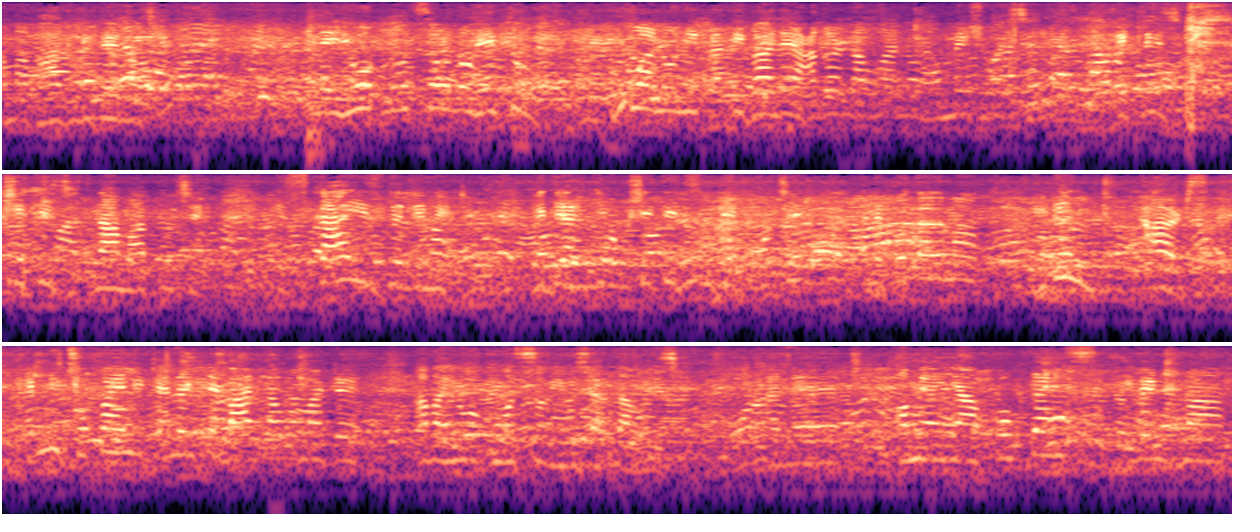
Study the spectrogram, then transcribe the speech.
આમાં ભાગ લીધેલો છે. અને યુવક મહોત્સવનો હેતુ યુવાનોની પ્રતિભાને આગળ લાવવાનો હંમેશ હોય છે. એટલે જ નામ આપ્યું છે કે સ્કાય ઇઝ ધ લિમિટ વિદ્યાર્થીઓ ક્ષિતિજ સુધી પહોંચે અને પોતામાં હિડન આર્ટ્સ એમની છુપાયેલી ટેલેન્ટને બહાર લાવવા માટે આવા યુવક મહોત્સવ યોજાતા હોય છે. અને અમે અહીંયા ફોક ડાન્સ ઇવેન્ટમાં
